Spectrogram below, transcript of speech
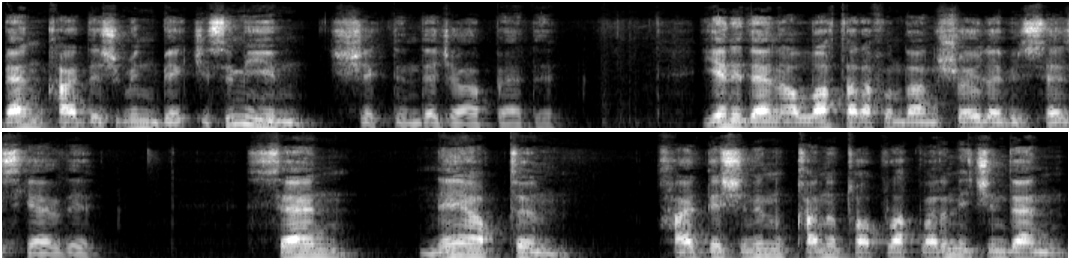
Ben kardeşimin bekçisi miyim şeklinde cevap verdi. Yeniden Allah tarafından şöyle bir ses geldi. Sen ne yaptın? Kardeşinin kanı toprakların içinden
